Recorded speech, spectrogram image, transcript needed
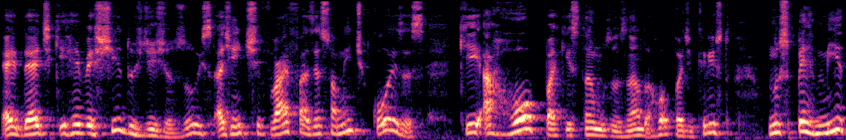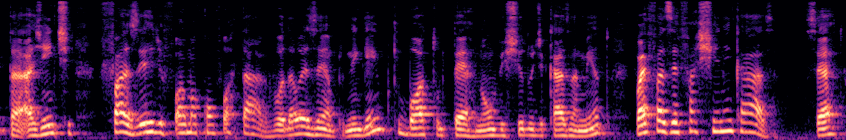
é a ideia de que revestidos de Jesus, a gente vai fazer somente coisas que a roupa que estamos usando, a roupa de Cristo, nos permita a gente fazer de forma confortável. Vou dar um exemplo: ninguém que bota um terno ou um vestido de casamento vai fazer faxina em casa certo?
